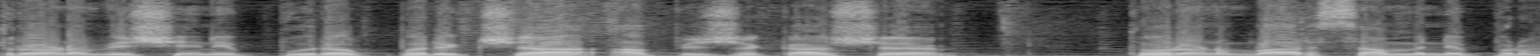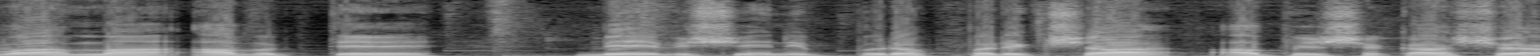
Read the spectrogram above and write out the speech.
ત્રણ વિષયની પૂરક પરીક્ષા આપી શકાશે. ધોરણ બાર સામાન્ય પ્રવાહમાં આ વખતે બે વિષયની પૂરક પરીક્ષા આપી શકાશે.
